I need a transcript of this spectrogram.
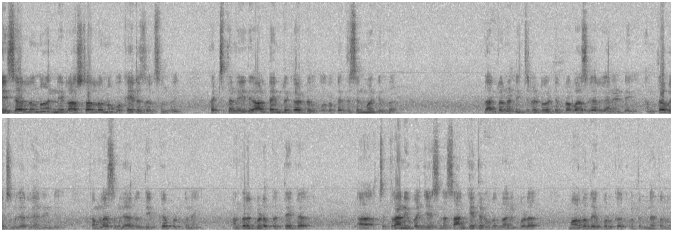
దేశాల్లోనూ అన్ని రాష్ట్రాల్లోనూ ఒకే రిజల్ట్స్ ఉంది. ఖచ్చితంగా ఇది ఆల్ టైమ్ రికార్డు ఒక పెద్ద సినిమా కింద. దాంట్లో నటించినటువంటి ప్రభాస్ గారు కానివ్వండి అమితాబ్ బచ్చన్ గారు కానివ్వండి కమలాసన్ గారు దీపికా పడుకుని అందరికి కూడా ప్రత్యేక ఆ చిత్రానికి పనిచేసిన సాంకేతిక బృందానికి కూడా మా హృదయపూర్వక కృతజ్ఞతలు.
